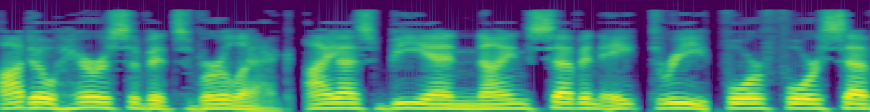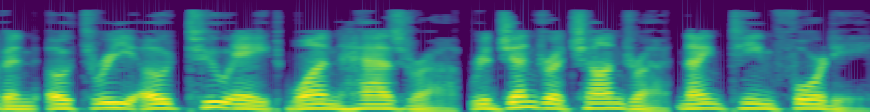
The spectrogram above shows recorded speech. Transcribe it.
Otto Harrassowitz Verlag, ISBN 978-3-447-03028-1 Hazra, Rajendra Chandra 1940.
